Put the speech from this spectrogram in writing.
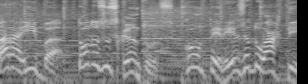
Paraíba, todos os cantos, com Tereza Duarte.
